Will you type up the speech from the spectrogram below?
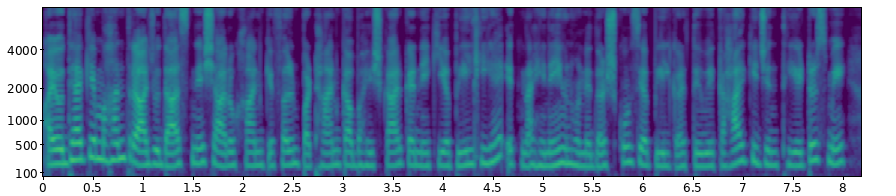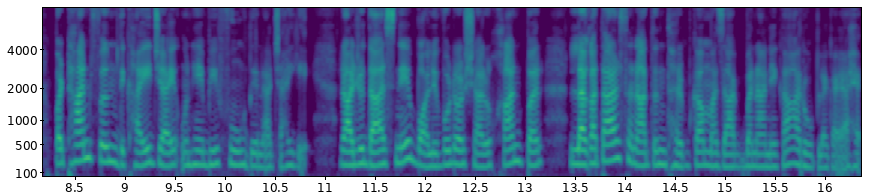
अयोध्या के महंत राजू दास ने शाहरुख खान की फ़िल्म पठान का बहिष्कार करने की अपील की है। इतना ही नहीं, उन्होंने दर्शकों से अपील करते हुए कहा कि जिन थिएटर्स में पठान फ़िल्म दिखाई जाए, उन्हें भी फूंक देना चाहिए। राजू दास ने बॉलीवुड और शाहरुख खान पर लगातार सनातन धर्म का मज़ाक बनाने का आरोप लगाया है।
